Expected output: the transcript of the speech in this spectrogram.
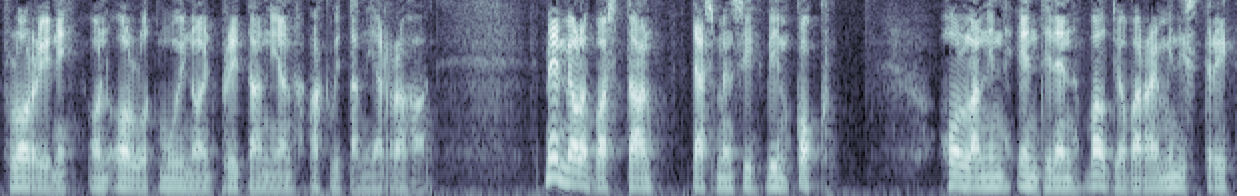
Florini on ollut muinoin Britannian Akvitanian raha. Me emme ole vastaan, täsmensi Wim Kok, Hollannin entinen valtiovarainministeri,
